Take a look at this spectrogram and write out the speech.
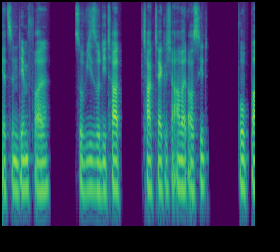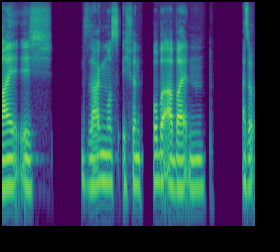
jetzt in dem Fall, so wie so die tagtägliche Arbeit aussieht. Wobei ich sagen muss, ich finde Probearbeiten, also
